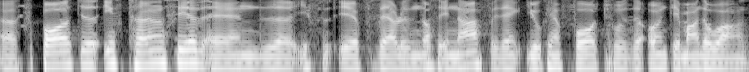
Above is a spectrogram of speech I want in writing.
uh, spot instances, and uh, if, if there is not enough, then you can fall to the on-demand ones.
